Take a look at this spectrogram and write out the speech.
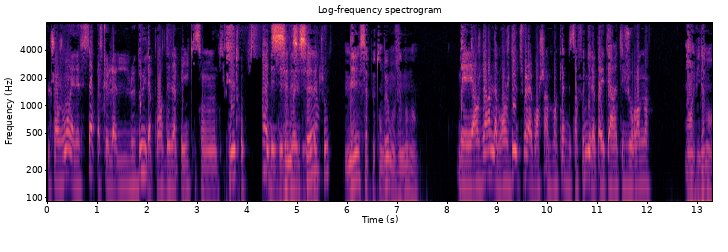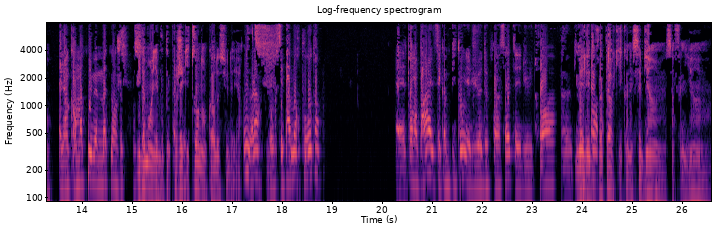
le changement est nécessaire parce que la- le 2, il apporte des API qui sont, qui poutrent, et des, des C'est nouvelles, des nécessaire. nouvelles choses. mais ça peut tomber au mauvais moment. Mais en général, la branche 2, tu vois, la branche 1.4 de Symfony, elle a pas été arrêtée du jour au lendemain. Non, évidemment. Elle est encore maintenue même maintenant, je pense. Évidemment, il y a beaucoup de projets qui tournent encore dessus d'ailleurs. Oui, voilà. Donc c'est pas mort pour autant. Elle tourne en parallèle, c'est comme Python, il y a du 2.7 et du 3. Euh, Mais les 3. développeurs qui connaissaient bien euh, Symfony 1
